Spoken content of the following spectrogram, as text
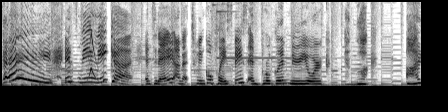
Hey, it's me, Meekah. And today I'm at Twinkle Play Space in Brooklyn, New York. And look, I'm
